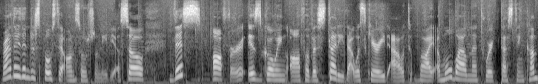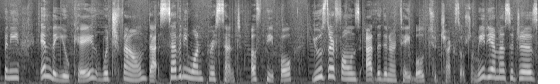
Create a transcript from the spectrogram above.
rather than just post it on social media. So, this offer is going off of a study that was carried out by a mobile network testing company in the UK, which found that 71% of people use their phones at the dinner table to check social media messages,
